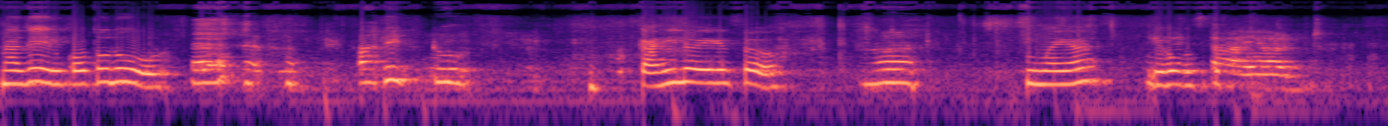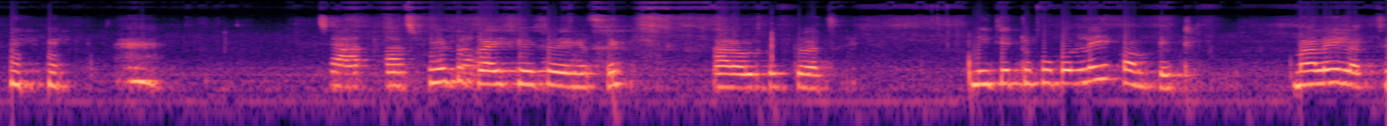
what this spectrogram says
নাজিল কত দূর? আর একটু। কাহিল হয়ে গেছো? সুমাইয়া কি অবস্থা? চার পাঁচ তো প্রায় শেষ হয়ে গেছে। আর অল্প একটু আছে। নিচেরটুকু করলেই কমপ্লিট ভালোই লাগছে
